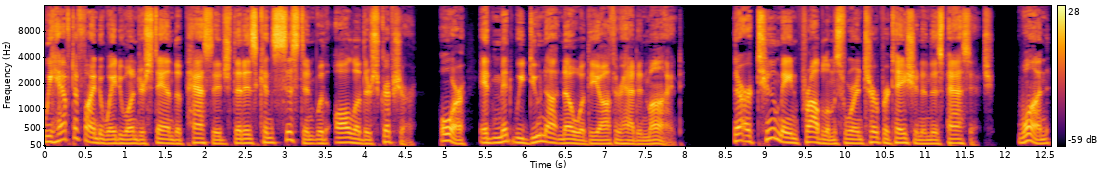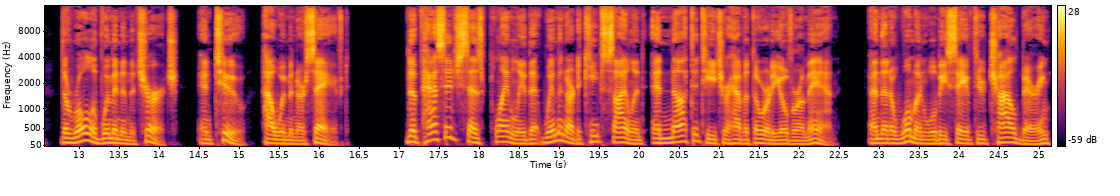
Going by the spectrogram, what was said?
We have to find a way to understand the passage that is consistent with all other scripture, or admit we do not know what the author had in mind. There are two main problems for interpretation in this passage one, the role of women in the church, and two, how women are saved. The passage says plainly that women are to keep silent and not to teach or have authority over a man and that a woman will be saved through childbearing,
